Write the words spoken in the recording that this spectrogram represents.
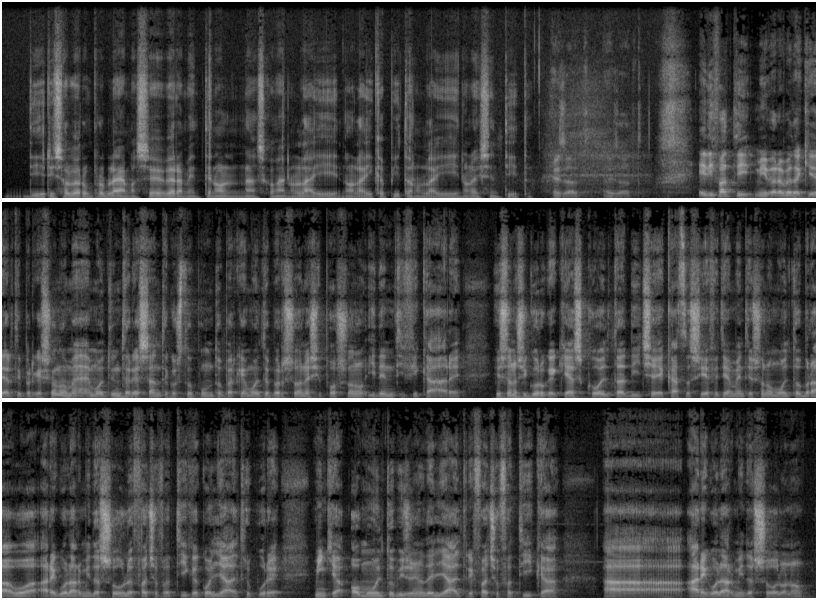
di risolvere un problema se veramente non, secondo me non l'hai, non l'hai capito, non l'hai, non l'hai sentito. Esatto, esatto. E difatti mi verrebbe da chiederti, perché secondo me è molto interessante questo punto, perché molte persone si possono identificare. Io sono sicuro che chi ascolta dice, cazzo sì, effettivamente sono molto bravo a, a regolarmi da solo e faccio fatica con gli altri, oppure, minchia, ho molto bisogno degli altri e faccio fatica a, a regolarmi da solo, no?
